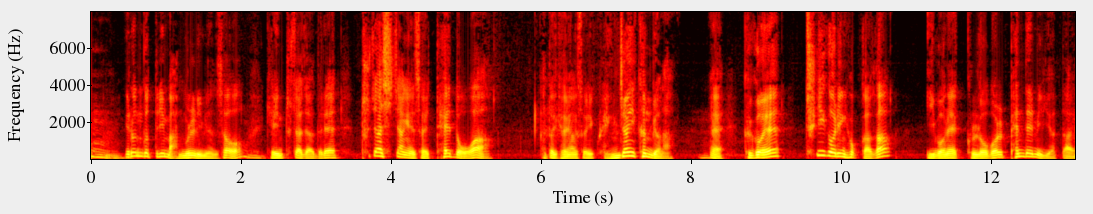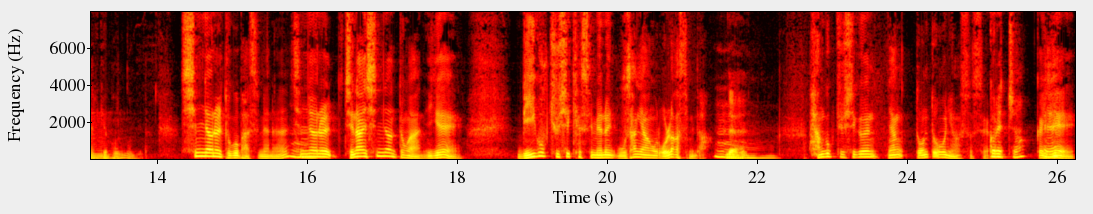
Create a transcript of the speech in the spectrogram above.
음. 이런 것들이 맞물리면서 개인 투자자들의 투자 시장에서의 태도와 어떤 경향성이 굉장히 큰 변화. 예, 그거의 triggering 효과가 이번에 글로벌 팬데믹이었다 이렇게 보는 겁니다. 10년을 두고 봤으면은 10년을 지난 10년 동안 이게 미국 주식 했으면은 우상향으로 올라갔습니다. 음. 네. 한국 주식은 그냥 돈돈이었었어요. 그랬죠. 그러니까 예. 이게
